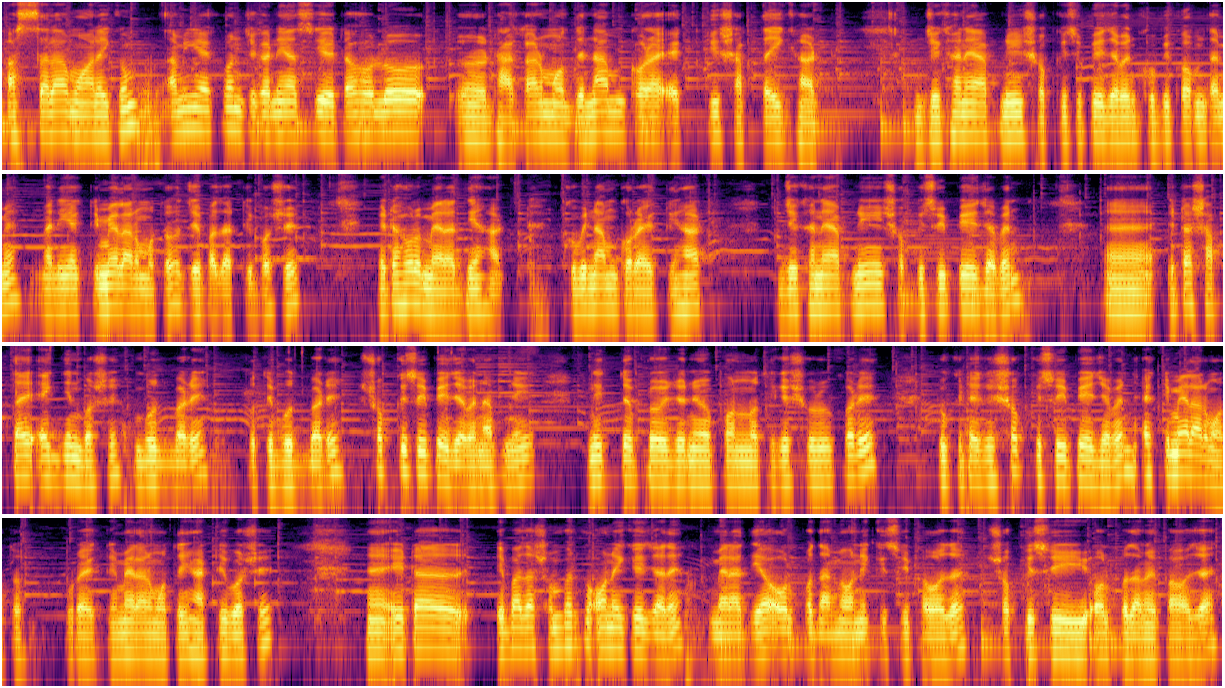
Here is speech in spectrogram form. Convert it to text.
আসসালামু আলাইকুম। আমি এখন যেখানে আছি, এটা হলো ঢাকার মধ্যে নাম করা একটি সাপ্তাহিক হাট, যেখানে আপনি সবকিছু পেয়ে যাবেন খুবই কম দামে মানে একটি মেলার মতো যে বাজারটি বসে। এটা হলো মেলাদিয়া হাট, খুবই নাম করা একটি হাট, যেখানে আপনি সবকিছুই পেয়ে যাবেন। এটা সপ্তাহে একদিন বসে, বুধবারে, প্রতি বুধবারে সবকিছুই পেয়ে যাবেন আপনি। নিত্য প্রয়োজনীয় পণ্য থেকে শুরু করে টুকিটাকি সবকিছুই পেয়ে যাবেন একটি মেলার মতো। পুরো একটি মেলার মতোই হাটটি বসে। হ্যাঁ, এটা এ বাজার সম্পর্কে অনেকেই জানে মেলা দিয়া অল্প দামে অনেক কিছুই পাওয়া যায় সব কিছুই অল্প দামে পাওয়া যায়।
